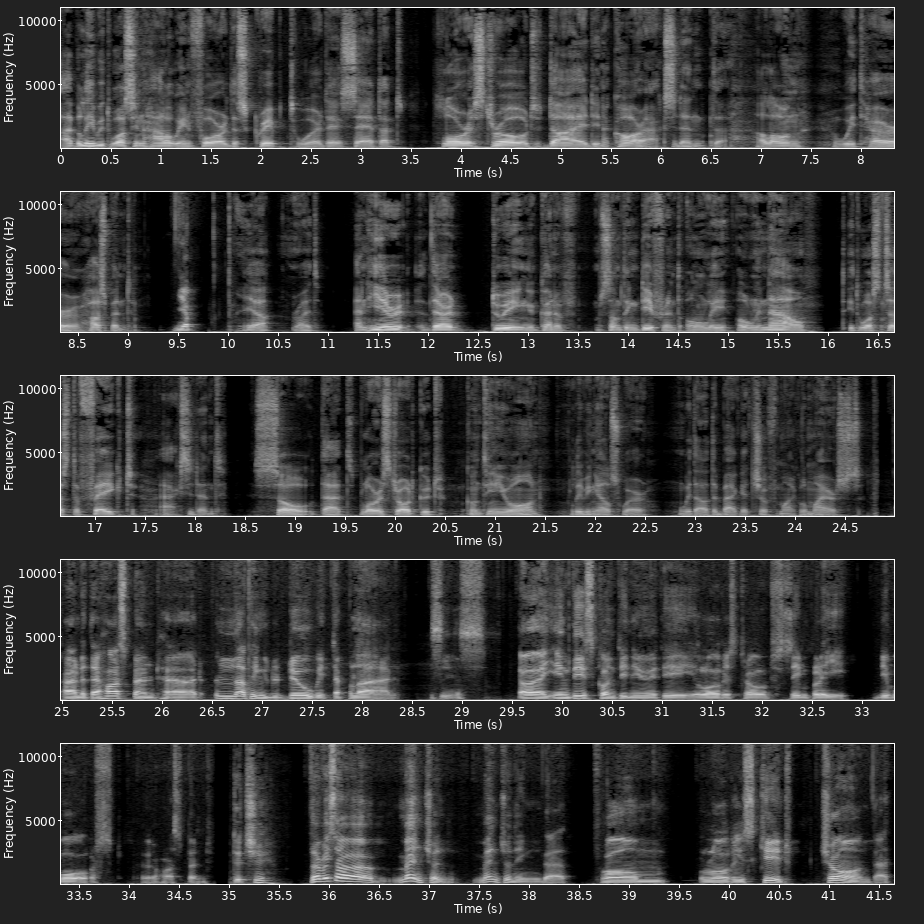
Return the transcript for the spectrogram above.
I believe it was in Halloween 4, the script, where they said that Laurie Strode died in a car accident uh, along with her husband. Yep. Yeah, right. And here they're doing a kind of something different, only only now it was just a faked accident so that Laurie Strode could continue on living elsewhere without the baggage of Michael Myers. And the husband had nothing to do with the plan, since uh, in this continuity, Laurie Strode simply divorced her husband. Did she? There is a mention mentioning that from Laurie's kid, John, that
